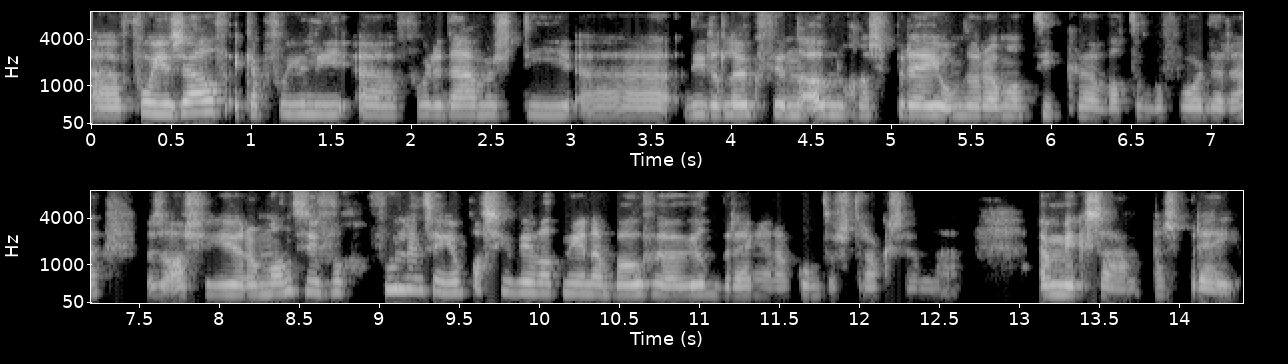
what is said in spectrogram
Uh, voor jezelf, ik heb voor jullie, uh, voor de dames die, uh, die dat leuk vinden, ook nog een spray om de romantiek wat te bevorderen. Dus als je je romantische gevoelens en je passie weer wat meer naar boven wilt brengen, dan komt er straks een, een mix aan, een spray.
